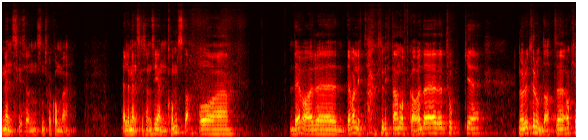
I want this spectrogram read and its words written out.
menneskesønnen som skal komme eller menneskesønnens gjenkomst. da, og eh, det var, eh, det var litt, litt, av en oppgave. Det, det, tok eh, Når du trodde at ok,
